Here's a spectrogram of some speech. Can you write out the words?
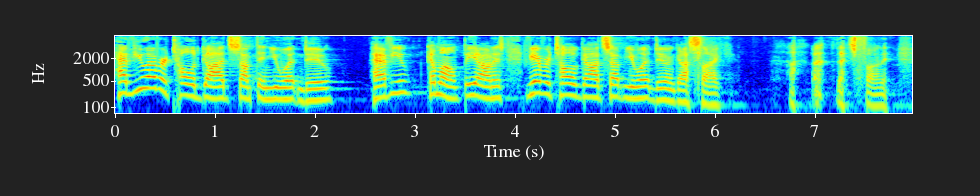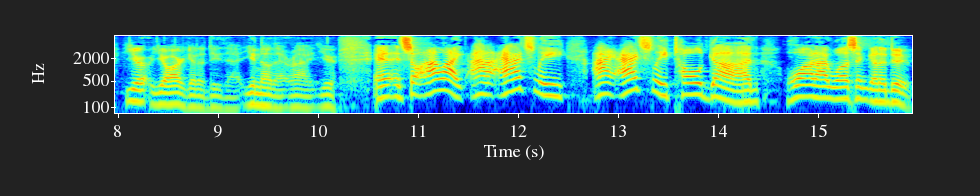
Have you ever told God something you wouldn't do? Have you? Come on, be honest. Have you ever told God something you wouldn't do, and God's like, That's funny. You're, you are going to do that. You know that, right? you and, and, so I like, I actually, I actually told God what I wasn't going to do.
